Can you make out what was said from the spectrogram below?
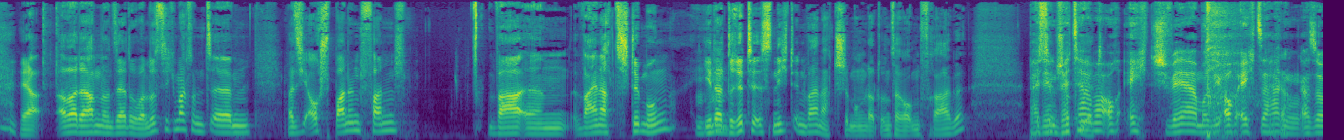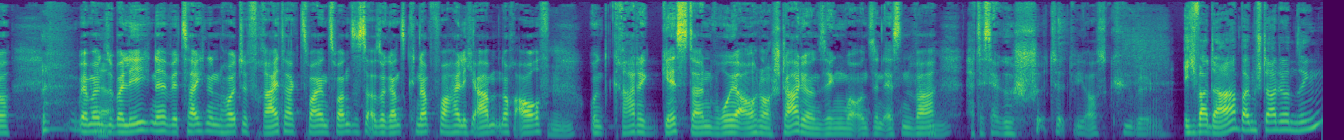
Ja, aber da haben wir uns sehr drüber lustig gemacht. Und ähm, was ich auch spannend fand, war ähm, Weihnachtsstimmung. Mhm. Jeder Dritte ist nicht in Weihnachtsstimmung laut unserer Umfrage. Bei dem Wetter aber auch echt schwer, muss ich auch echt sagen. Also, wenn man Ja. so überlegt, ne, wir zeichnen heute Freitag, 22., also ganz knapp vor Heiligabend noch auf. Mhm. Und gerade gestern, wo ja auch noch Stadion singen bei uns in Essen war, Mhm. hat es ja geschüttet wie aus Kübeln. Ich war da beim Stadion singen,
